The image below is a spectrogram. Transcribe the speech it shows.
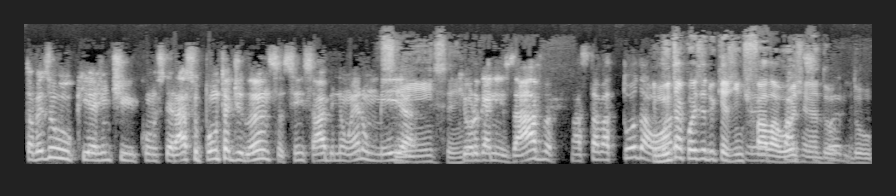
talvez o que a gente considerasse o ponta de lança, assim, sabe? Não era um meia sim, sim. que organizava, mas estava toda hora. E muita coisa do que a gente é, fala hoje, né? Do, do,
